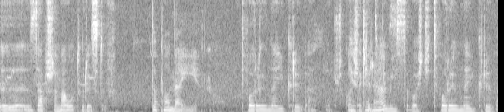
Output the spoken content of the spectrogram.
y, zawsze mało turystów. To podaj je. Tworylne i Krywe. Na przykład Jeszcze takie raz? dwie miejscowości. Tworylne i Krywe.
